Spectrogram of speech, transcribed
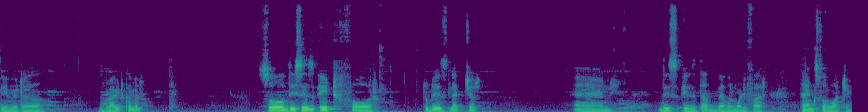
give it a bright color. So this is it for today's lecture. And this is the bevel modifier. Thanks for watching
